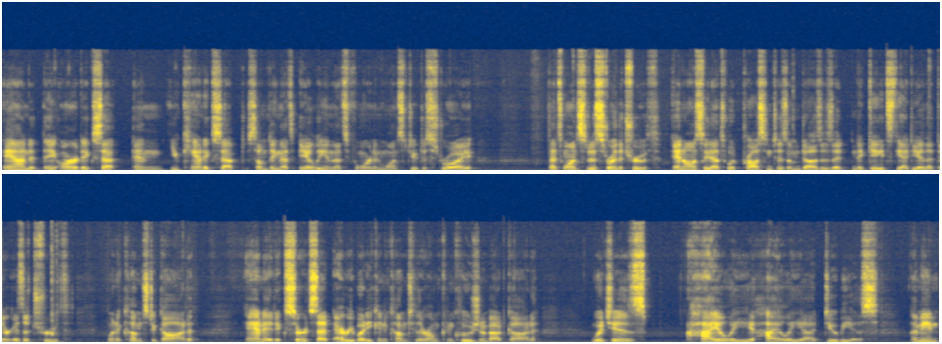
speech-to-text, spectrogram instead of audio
And they aren't accept and you can't accept something that's alien, that's foreign and wants to destroy that wants to destroy the truth. And honestly that's what Protestantism does is it negates the idea that there is a truth when it comes to God and it asserts that everybody can come to their own conclusion about God which is highly, highly uh, dubious. I mean,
